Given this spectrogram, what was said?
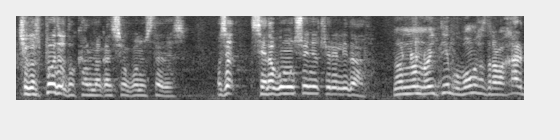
Chicos, ¿puedo tocar una canción con ustedes? O sea, será como un sueño hecho realidad. No, no, no hay tiempo, vamos a trabajar.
